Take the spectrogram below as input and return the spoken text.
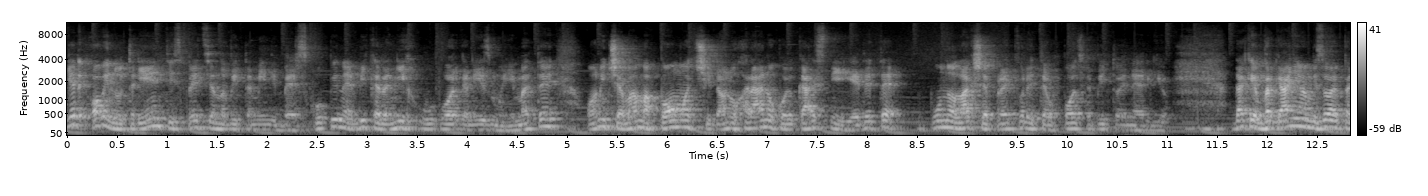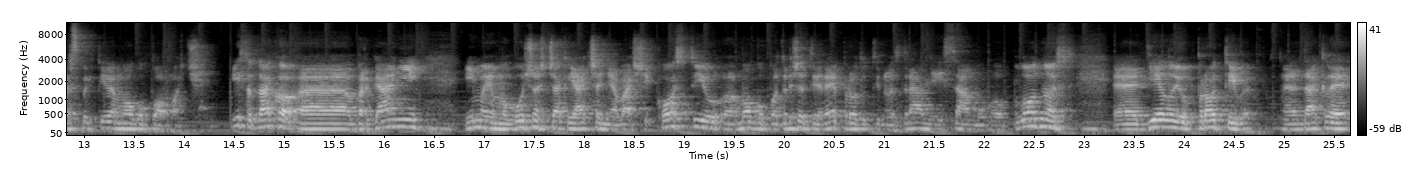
Jer ovi nutrijenti, specijalno vitamini B skupine, vi kada njih u, organizmu imate, oni će vama pomoći da onu hranu koju kasnije jedete puno lakše pretvorite u potrebitu energiju. Dakle, vrganji vam iz ove perspektive mogu pomoći. Isto tako, e, vrganji imaju mogućnost čak jačanja vaših kostiju, e, mogu podržati reproduktivno zdravlje i samu plodnost, e, djeluju protiv dakle,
